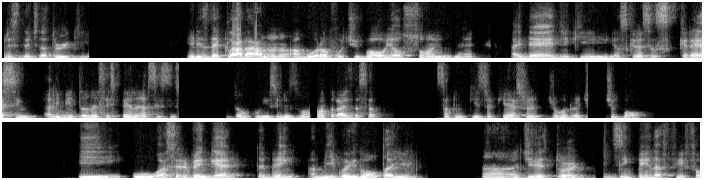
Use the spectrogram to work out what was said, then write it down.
presidente da Turquia. Eles declararam amor ao futebol e aos sonhos, né? A ideia é de que as crianças crescem alimentando essa esperança, então com isso eles vão atrás dessa, dessa conquista que é ser jogador de futebol. E o Acer Wenger, também, amigo aí do Altair, uh, diretor de desempenho da FIFA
